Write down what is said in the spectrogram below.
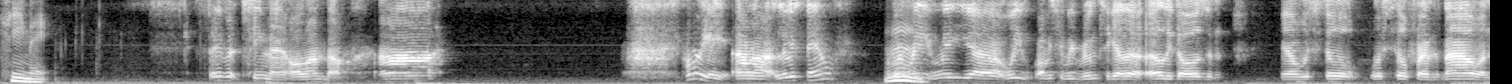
teammate? Favorite teammate, Orlando. Uh, probably uh, Lewis Neal. Mm. We we uh, we obviously we roomed together early doors, and you know we're still we're still friends now, and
